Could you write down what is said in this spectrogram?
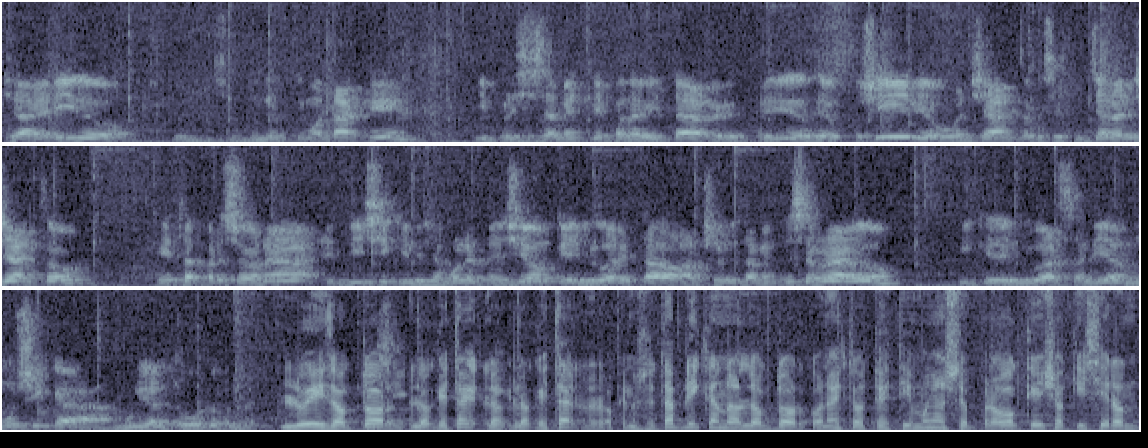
ya herido en, el último ataque y precisamente para evitar pedidos de auxilio o el llanto, que se escuchara el llanto, esta persona dice que le llamó la atención que el lugar estaba absolutamente cerrado y que del lugar salía música a muy alto volumen. Luis, doctor, Lo, que está, lo, que está, lo que nos está explicando el doctor con estos testimonios se probó que ellos quisieron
